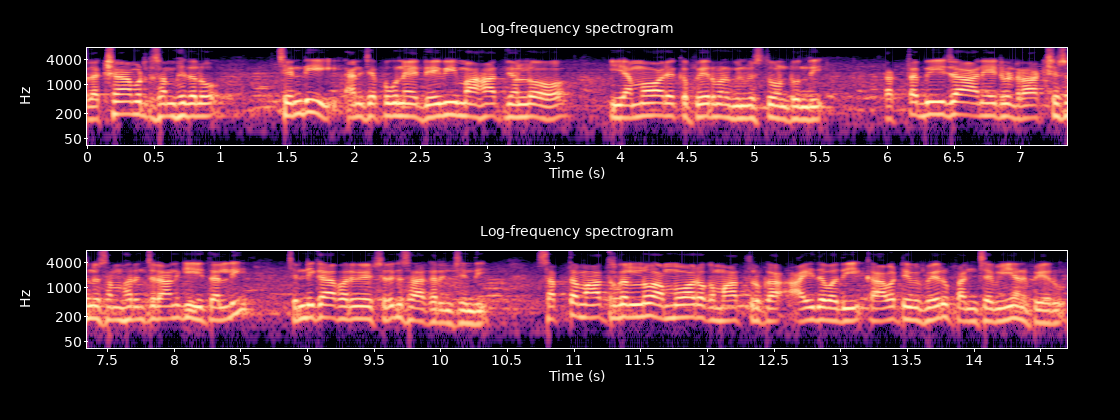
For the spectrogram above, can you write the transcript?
దక్షిణామూర్తి సంహితలో చండి అని చెప్పుకునే దేవీ మహాత్మ్యంలో ఈ అమ్మవారి యొక్క పేరు మనకు వినిపిస్తూ ఉంటుంది. రక్తబీజ అనేటువంటి రాక్షసుని సంహరించడానికి ఈ తల్లి చండికా పరమేశ్వరికి సహకరించింది. సప్త మాతృకల్లో అమ్మవారు ఒక మాతృక ఐదవది కాబట్టి ఈ పేరు పంచమి అని పేరు.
